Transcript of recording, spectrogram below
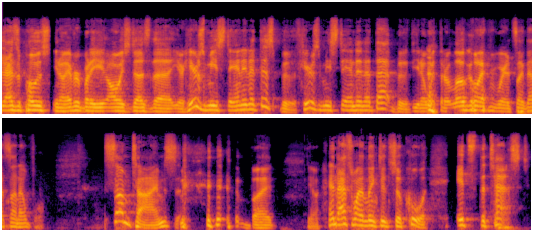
as opposed you know everybody always does the you know here's me standing at this booth here's me standing at that booth you know with their logo everywhere it's like that's not helpful sometimes, but you know, and that's why LinkedIn's so cool. It's the test.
